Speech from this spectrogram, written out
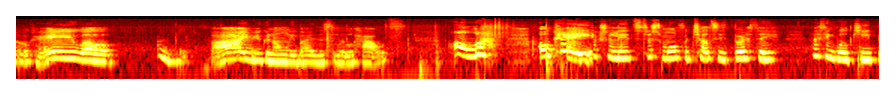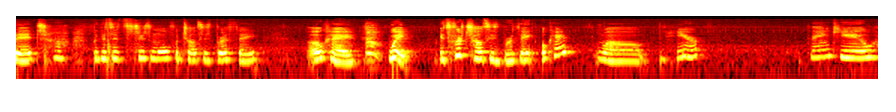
Okay, well, five. You can only buy this little house. Oh, okay. Actually, it's too small for Chelsea's birthday. I think we'll keep it because it's too small for Chelsea's birthday. Okay. Wait, it's for Chelsea's birthday. Okay. Well, here. Thank you.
